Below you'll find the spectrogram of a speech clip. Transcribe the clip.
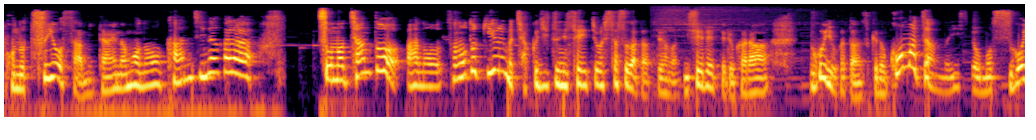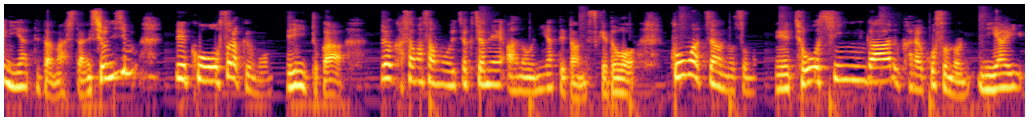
この強さみたいなものを感じながらそのちゃんと、あの、その時よりも着実に成長した姿っていうのが見せれてるから、すごい良かったんですけど、コマちゃんの衣装もすごい似合ってたましたね。初日で、こう、おそらくもいいとか、れは笠間さんもめちゃくちゃね、あの、似合ってたんですけど、コーマちゃんのそのね、長身があるからこその似合い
